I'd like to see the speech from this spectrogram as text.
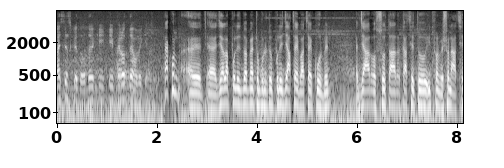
লাইসেন্সকৃত ওদের কি কি ফেরত দেওয়া হবে কিনা? এখন জেলা পুলিশ বা মেট্রোপলিটন পুলিশ যাচাই বাছাই করবেন। যার অস্ত্র তার কাছে তো ইনফরমেশন আছে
